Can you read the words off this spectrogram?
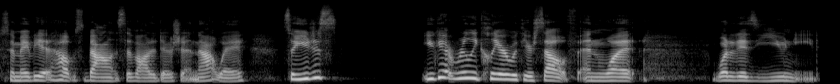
So maybe it helps balance the Vata dosha in that way. So you just, you get really clear with yourself and what what it is you need,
